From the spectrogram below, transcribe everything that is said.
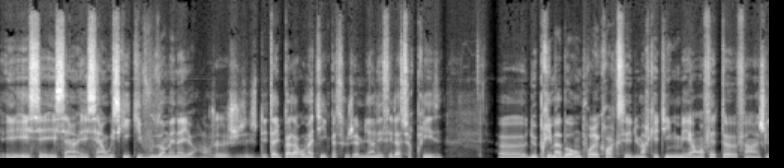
et, et c'est un, un whisky qui vous emmène ailleurs. Alors je, je détaille pas l'aromatique parce que j'aime bien laisser la surprise. Euh, de prime abord, on pourrait croire que c'est du marketing, mais en fait, euh, enfin, je,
